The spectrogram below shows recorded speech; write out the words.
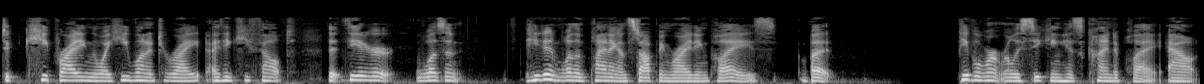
to keep writing the way he wanted to write. I think he felt that theater wasn't, he didn't, wasn't planning on stopping writing plays, but people weren't really seeking his kind of play out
